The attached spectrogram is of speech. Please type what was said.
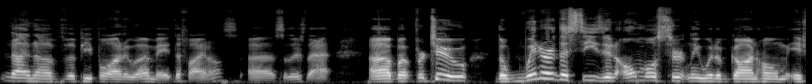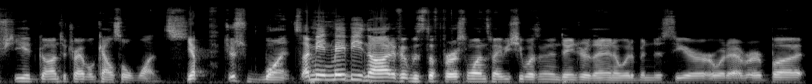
none of the people on UA made the finals. Uh, so there's that. Uh, but for two, the winner of the season almost certainly would have gone home if she had gone to tribal council once. Yep. Just once. I mean, maybe not if it was the first ones. Maybe she wasn't in danger then. It would have been this year or whatever. But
